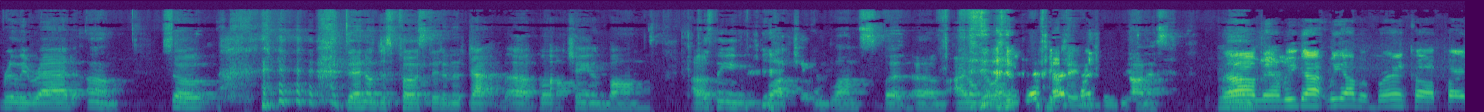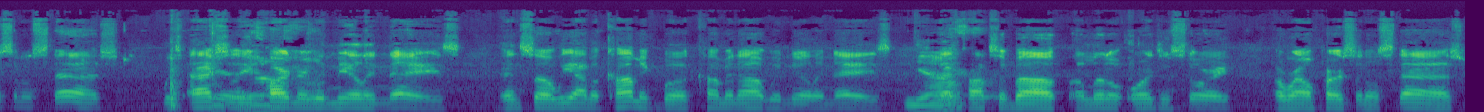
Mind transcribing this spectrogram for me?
really rad. Um, so Daniel just posted in the chat uh, blockchain and bombs. I was thinking blockchain and blunts, but um, I don't know. any- to be honest. No, Um, man, we got we have a brand called Personal Stash, which actually Yeah. partnered with Neil and Nays. And so we have a comic book coming out with Neil and Nays Yeah. that talks about a little origin story around personal stash.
